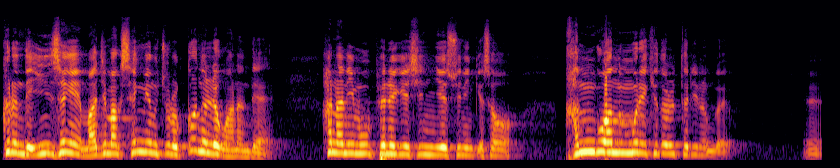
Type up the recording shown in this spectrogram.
그런데 인생의 마지막 생명줄을 끊으려고 하는데 하나님 우편에 계신 예수님께서 간구한 눈물의 기도를 드리는 거예요. 예.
